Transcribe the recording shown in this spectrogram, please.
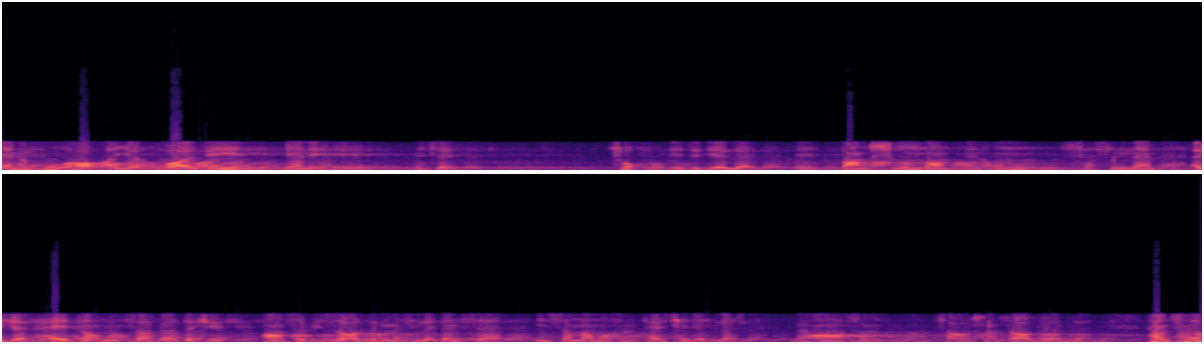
yəni bu əgər valideyn, yəni e, necə çox necə deyirlər, e, danışığından, yəni onun səsindən əgər həyəcanlıdsa və ya da ki, hansısa bir zarı bir məsələdənsə insan namazını tərk edə bilər və anasının e, çağırışına cavab verə bilər. Həmçində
